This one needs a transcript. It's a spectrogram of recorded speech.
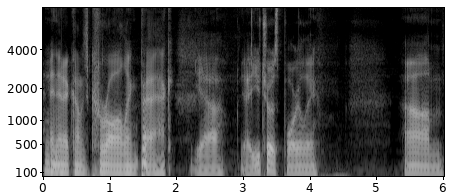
and then it comes crawling back. Yeah. Yeah. You chose poorly. Um,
